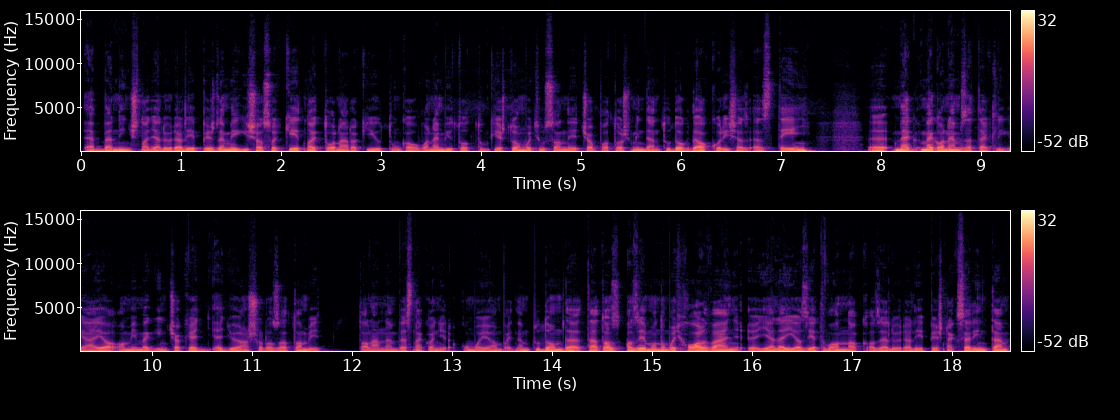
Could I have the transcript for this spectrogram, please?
ebben nincs nagy előrelépés, de mégis az, hogy két nagy tornára kijutunk, ahova nem jutottunk, és tudom, hogy 24 csapatos, mindent tudok, de akkor is ez, ez tény. Meg, meg a Nemzetek Ligája, ami megint csak egy, egy olyan sorozat, amit talán nem vesznek annyira komolyan, vagy nem tudom, de tehát az, azért mondom, hogy halvány jelei azért vannak az előrelépésnek szerintem.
